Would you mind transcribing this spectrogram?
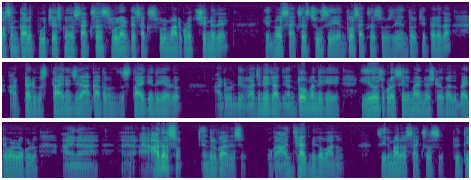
వసంతాలు పూజ చేసుకున్న సక్సెస్ఫుల్ అంటే సక్సెస్ఫుల్ మాట కూడా చిన్నదే. ఎన్నో సక్సెస్ చూసి ఎంతో సక్సెస్ చూసి ఎంతో చెప్పే కదా! అట్టడుగు స్థాయి నుంచి ఆకాతమంత స్థాయికి ఎదిగాడు. అటువంటి రజనీకాంత్ ఎంతోమందికి ఈరోజు కూడా సినిమా ఇండస్ట్రీలో కాదు బయట వాళ్ళలో కూడా ఆయన ఆదర్శం ఎందరికో ఆదర్శం. ఒక ఆధ్యాత్మిక వాదం. సినిమాలో సక్సెస్ ప్రతి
